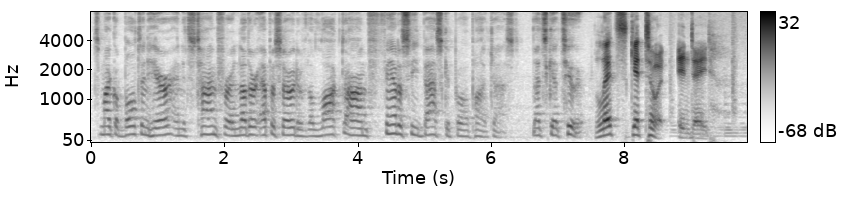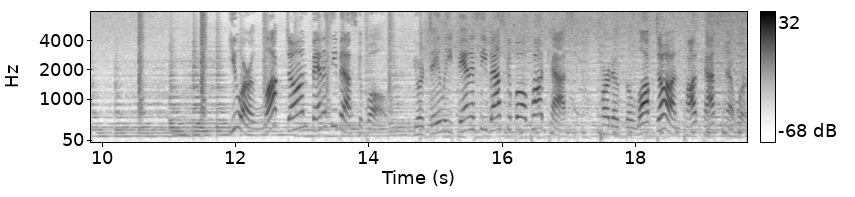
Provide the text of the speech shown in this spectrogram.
It's Michael Bolton here, and it's time for another episode of the Locked On Fantasy Basketball Podcast. Let's get to it. Let's get to it, indeed. You are Locked On Fantasy Basketball, your daily fantasy basketball podcast part of the Locked On Podcast Network.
